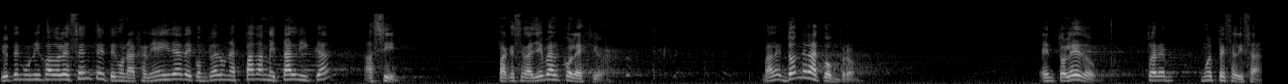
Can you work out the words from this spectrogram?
Yo tengo un hijo adolescente y tengo una genial idea de comprar una espada metálica así, para que se la lleve al colegio. ¿Vale? ¿Dónde la compro? En Toledo. Tú eres muy especializado.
